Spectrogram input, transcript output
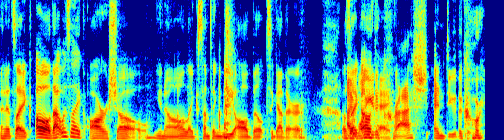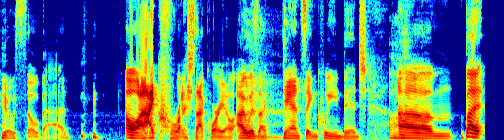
And it's like, oh, that was like our show, you know, like something we all built together. I was I like, want okay. you to crash and do the choreo so bad. Oh, I crushed that choreo. I was a dancing queen, bitch. Um, but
